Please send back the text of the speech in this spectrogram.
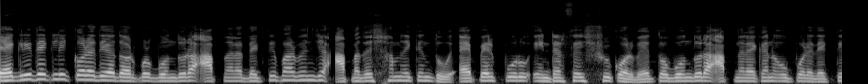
অ্যাগ্রিতে ক্লিক করে দেওয়া দেওয়ার পর বন্ধুরা, আপনারা দেখতে পারবেন যে আপনাদের সামনে কিন্তু অ্যাপের পুরো ইন্টারফেস শো করবে। তো বন্ধুরা, আপনারা এখানে উপরে দেখতে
